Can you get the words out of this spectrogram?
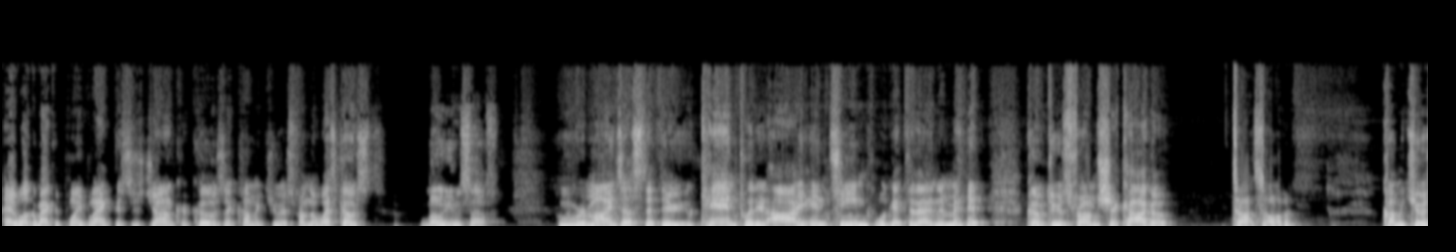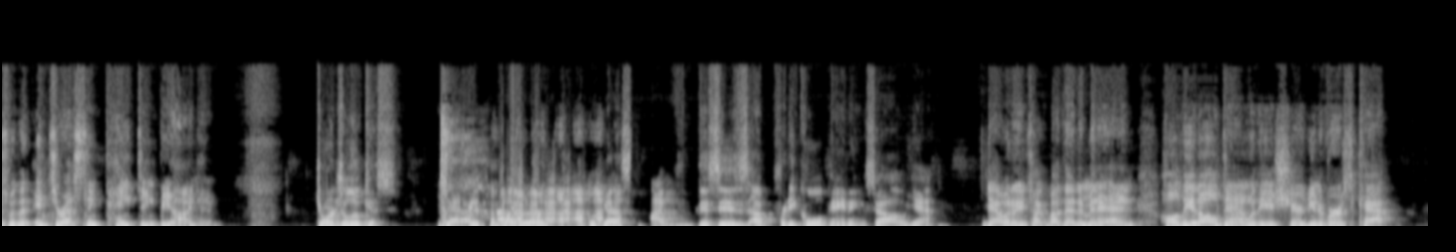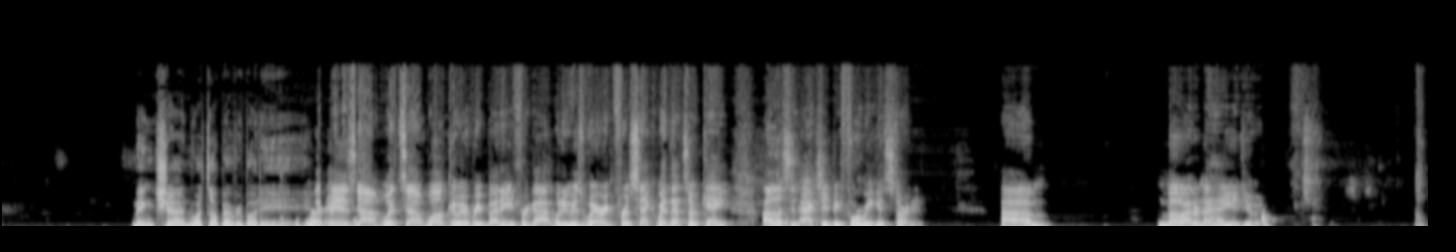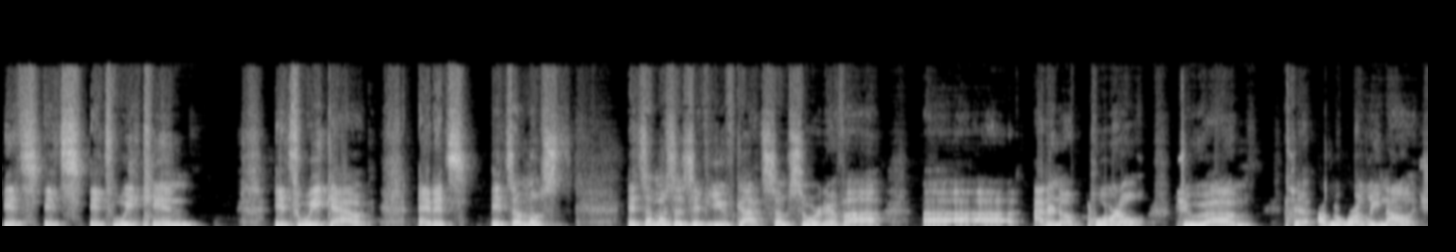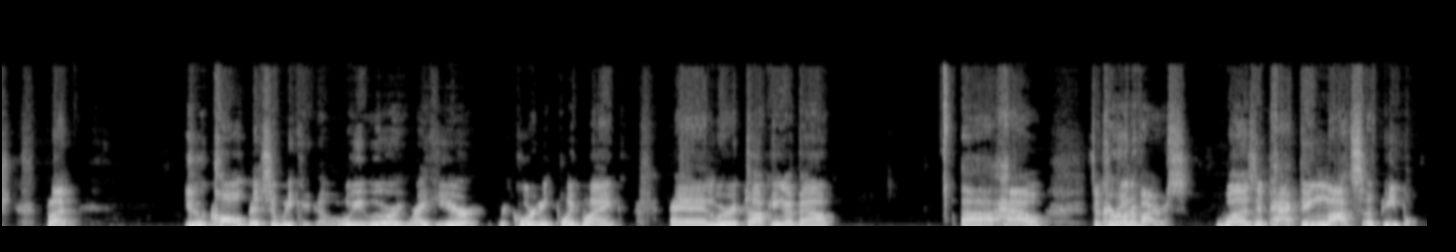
Hey, welcome back to Point Blank. This is John Kirkoza coming to us from the West Coast. Mo Youssef. Who reminds us that there you can put an I in team. We'll get to that in a minute. Come to us from Chicago. Todd Sullivan. Coming to us with an interesting painting behind him. George Lucas. Yeah, this is, my, guest. I've, this is a pretty cool painting. So yeah, Yeah, why don't you talk about that in a minute? And holding it all down with a shared universe cat. Ming Chen, what's up, everybody? What is up? What's up? Welcome, everybody. He forgot what he was wearing for a second, but that's okay. Uh, listen, actually, before we get started, um, Mo, I don't know how you do it. It's it's it's week in, it's week out, and it's it's almost it's almost as if you've got some sort of uh, uh, uh, I don't know portal to um, to otherworldly knowledge, but you called this a week ago. We, we were right here recording point blank, and we were talking about uh, how the coronavirus was impacting lots of people,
